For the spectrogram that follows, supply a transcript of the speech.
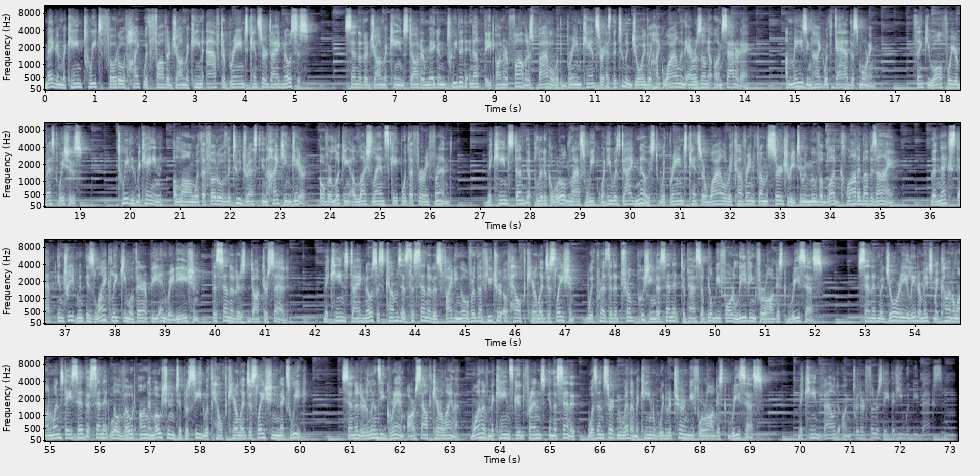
Meghan McCain tweets photo of hike with Father John McCain after brain cancer diagnosis. Senator John McCain's daughter Meghan tweeted an update on her father's battle with brain cancer as the two enjoyed a hike while in Arizona on Saturday. Amazing hike with dad this morning. Thank you all for your best wishes. Tweeted McCain, along with a photo of the two dressed in hiking gear, overlooking a lush landscape with a furry friend. McCain stunned the political world last week when he was diagnosed with brain cancer while recovering from surgery to remove a blood clot above his eye. The next step in treatment is likely chemotherapy and radiation, the senator's doctor said. McCain's diagnosis comes as the Senate is fighting over the future of healthcare legislation, with President Trump pushing the Senate to pass a bill before leaving for August recess. Senate Majority Leader Mitch McConnell on Wednesday said the Senate will vote on a motion to proceed with health care legislation next week. Senator Lindsey Graham R. South Carolina, one of McCain's good friends in the Senate, was uncertain whether McCain would return before August recess. McCain vowed on Twitter Thursday that he would be back soon.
